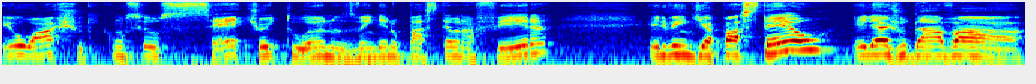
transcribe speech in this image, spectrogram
eu acho que com seus 7, 8 anos, vendendo pastel na feira. Ele vendia pastel, ele ajudava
